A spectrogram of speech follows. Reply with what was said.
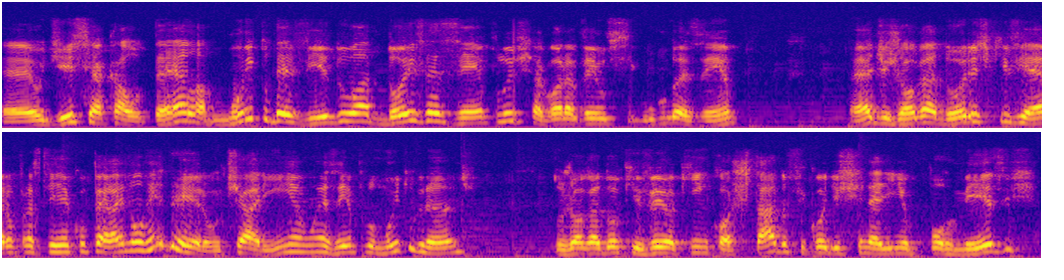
é, eu disse a cautela muito devido a dois exemplos. Agora veio o segundo exemplo é, de jogadores que vieram para se recuperar e não renderam. O Tiarinha é um exemplo muito grande. Um jogador que veio aqui encostado, ficou de chinelinho por meses,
